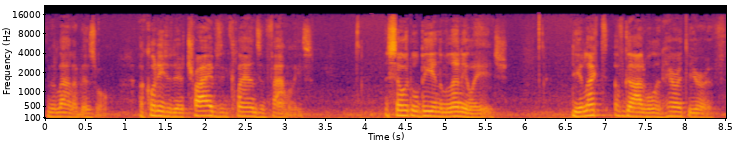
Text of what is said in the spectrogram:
in the land of Israel, according to their tribes and clans and families. So it will be in the millennial age. The elect of God will inherit the earth.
